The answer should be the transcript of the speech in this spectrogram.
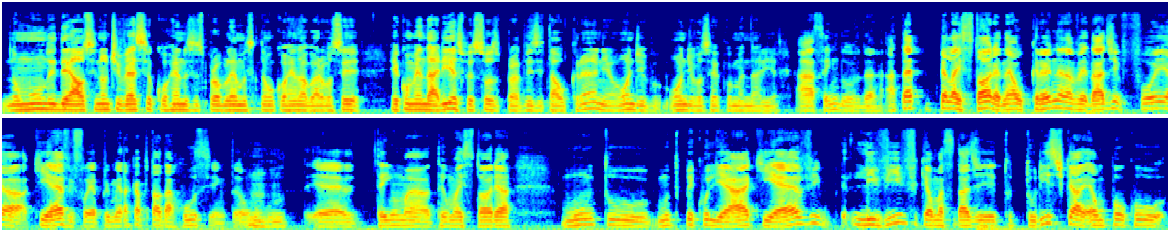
no mundo ideal, se não tivesse ocorrendo esses problemas que estão ocorrendo agora, você recomendaria as pessoas para visitar a Ucrânia? Onde, onde você recomendaria? Ah, sem dúvida. Até pela história, né? A Ucrânia, na verdade, foi a Kiev foi a primeira capital da Rússia. Então, uhum. é, tem uma tem uma história muito muito peculiar. Kiev, Lviv, que é uma cidade turística, é um pouco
